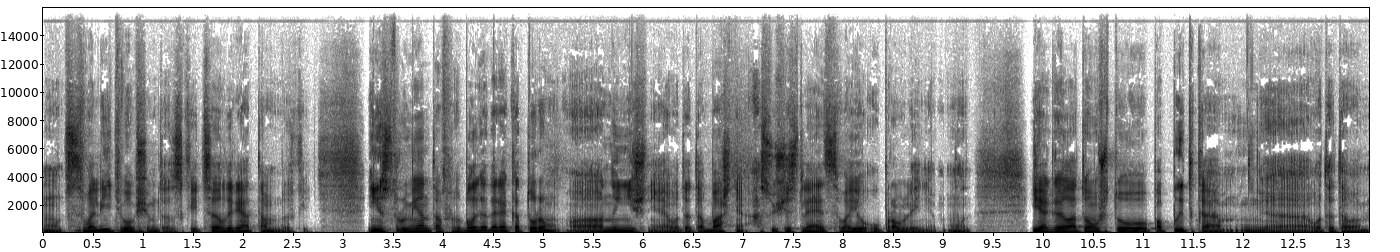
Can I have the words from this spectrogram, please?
Вот, свалить, в общем-то, так сказать, целый ряд там, так сказать, инструментов, благодаря которым э, нынешняя вот эта башня осуществляет свое управление. Вот. Я говорил о том, что попытка э, вот этого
